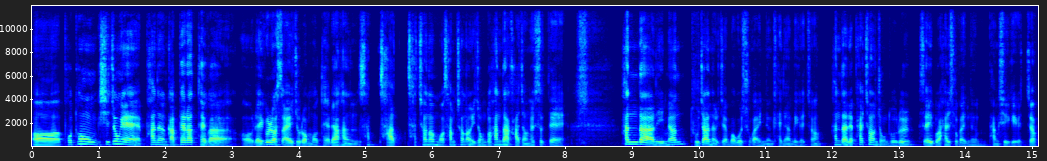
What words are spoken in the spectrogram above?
어, 보통 시중에 파는 카페라테가 어, 레귤러 사이즈로 뭐 대략 한 4, 4,000원, 뭐 3,000원 이 정도 한다 가정했을 때 한 달이면 두 잔을 이제 먹을 수가 있는 개념이겠죠. 한 달에 8,000원 정도를 세이브 할 수가 있는 방식이겠죠.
